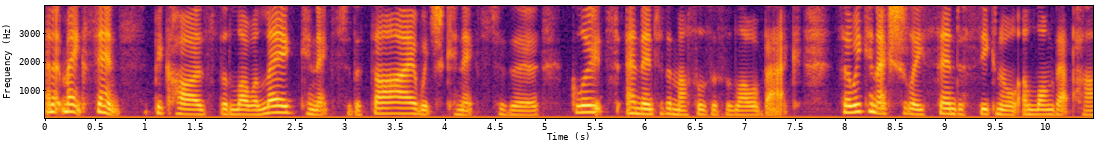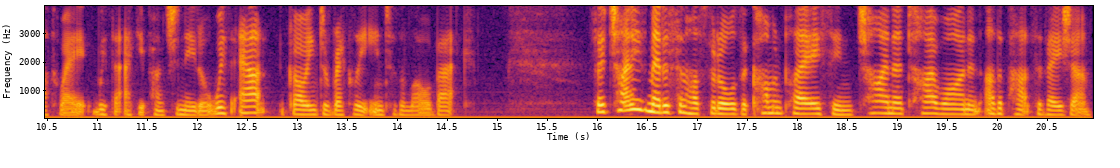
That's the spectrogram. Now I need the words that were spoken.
And it makes sense because the lower leg connects to the thigh, which connects to the glutes and then to the muscles of the lower back. So we can actually send a signal along that pathway with the acupuncture needle without going directly into the lower back. So, Chinese medicine hospitals are commonplace in China, Taiwan, and other parts of Asia.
